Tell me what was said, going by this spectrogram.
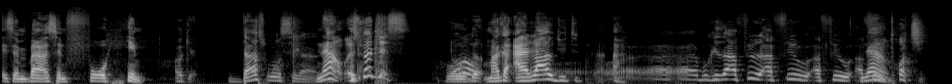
it's embarrassing for him. Okay, that's one scenario. Now it's not just hold No. on, my God, I allowed you to. uh, Uh, because I feel, I feel, I feel, I Now, feel touchy.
